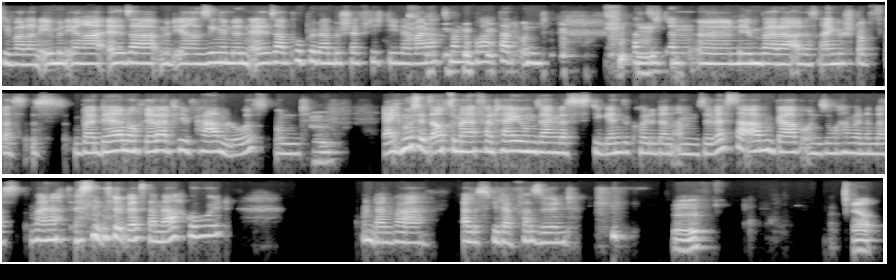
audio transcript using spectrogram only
die war dann eben mit ihrer Elsa, mit ihrer singenden Elsa-Puppe da beschäftigt, die der Weihnachtsmann gebracht hat und hat sich dann äh, nebenbei da alles reingestopft. Das ist bei der noch relativ harmlos. Und mhm. ja, ich muss jetzt auch zu meiner Verteidigung sagen, dass es die Gänsekeule dann am Silvesterabend gab und so haben wir dann das Weihnachtsessen Silvester nachgeholt. Und dann war alles wieder versöhnt. Mhm. Ja.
